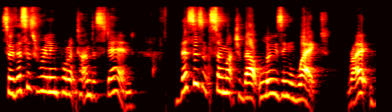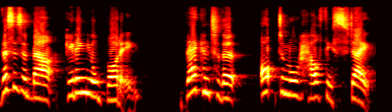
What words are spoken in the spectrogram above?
So this is really important to understand. This isn't so much about losing weight, right? This is about getting your body back into the optimal healthy state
